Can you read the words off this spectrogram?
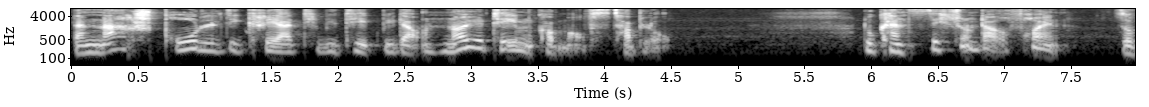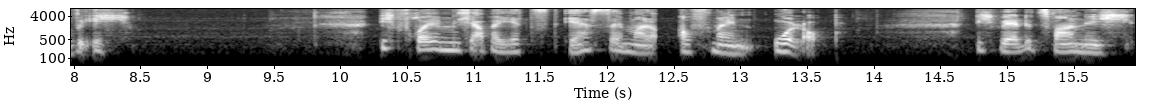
Danach sprudelt die Kreativität wieder und neue Themen kommen aufs Tableau. Du kannst dich schon darauf freuen, so wie ich. Ich freue mich aber jetzt erst einmal auf meinen Urlaub. Ich werde zwar nicht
